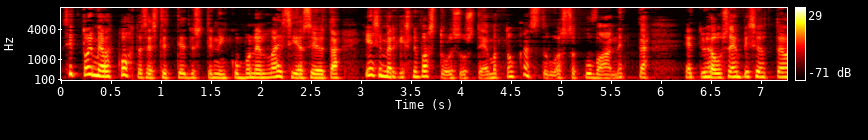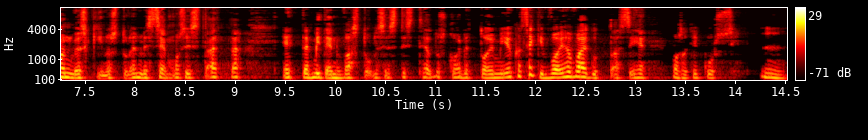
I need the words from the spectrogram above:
Sitten toimialakohtaisesti tietysti niin kuin monenlaisia asioita. Ja esimerkiksi ne vastuullisuusteemat on myös tulossa kuvaan, että, että yhä useampi sijoittaja on myös kiinnostunut esimerkiksi semmoisista, että, että miten vastuullisesti sijoituskohde toimii, joka sekin voi ihan vaikuttaa siihen osakekurssiin. Mm.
